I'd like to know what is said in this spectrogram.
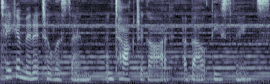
Take a minute to listen and talk to God about these things.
